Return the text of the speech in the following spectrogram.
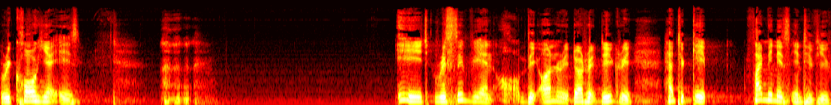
recall here is uh, each recipient of the honorary doctorate degree had to give five minutes interview.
